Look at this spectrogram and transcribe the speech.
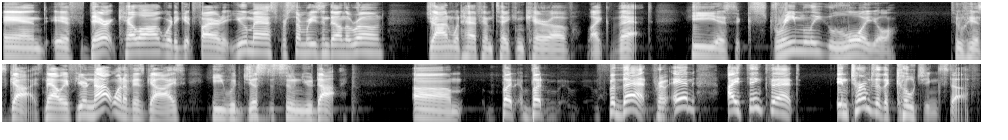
And if Derek Kellogg were to get fired at UMass for some reason down the road, John would have him taken care of like that. He is extremely loyal to his guys. Now, if you're not one of his guys, he would just as soon you die. Um, but but for that, and I think that in terms of the coaching stuff,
